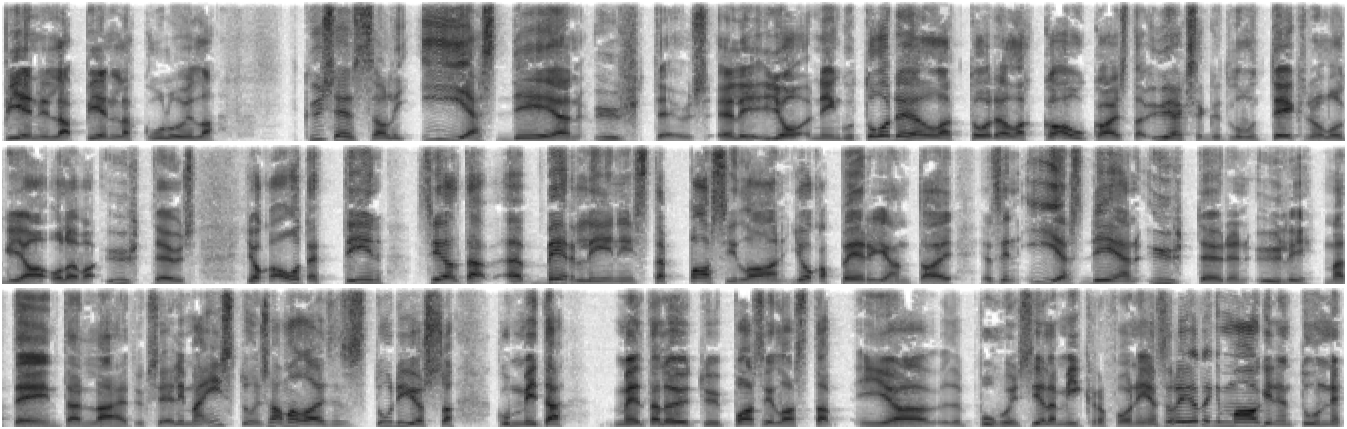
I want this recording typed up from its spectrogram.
pienillä, pienillä kuluilla – Kyseessä oli ISDN yhteys, eli jo niin kuin todella, todella kaukaista 90-luvun teknologiaa oleva yhteys, joka otettiin sieltä äh, Berliinistä Pasilaan joka perjantai, ja sen ISDN yhteyden yli mä tein tämän lähetyksen. Eli mä istuin samanlaisessa studiossa kuin mitä meiltä löytyy Pasilasta ja puhuin siellä mikrofoniin. Ja se oli jotenkin maaginen tunne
